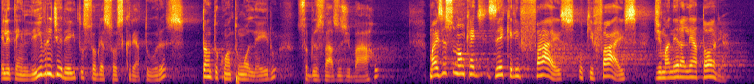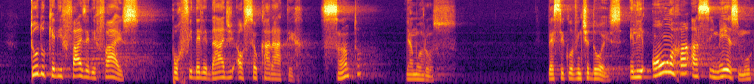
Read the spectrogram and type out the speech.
Ele tem livre direito sobre as suas criaturas, tanto quanto um oleiro sobre os vasos de barro. Mas isso não quer dizer que ele faz o que faz de maneira aleatória. Tudo o que ele faz, ele faz por fidelidade ao seu caráter santo e amoroso. Versículo 22. Ele honra a si mesmo,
